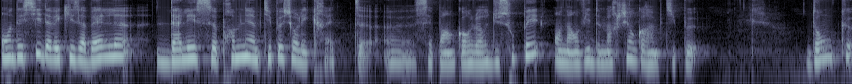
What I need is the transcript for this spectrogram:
on décide avec Isabelle d'aller se promener un petit peu sur les crêtes. Euh, c'est pas encore l'heure du souper, on a envie de marcher encore un petit peu. Donc,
